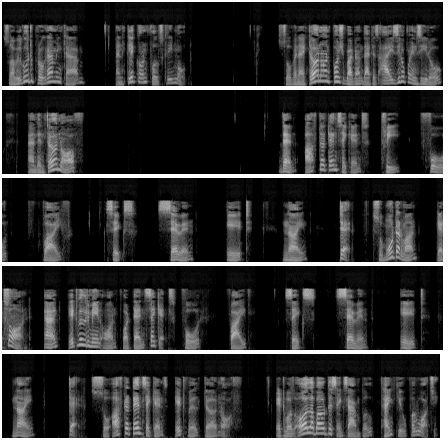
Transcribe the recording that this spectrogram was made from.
So I will go to programming tab and click on full screen mode. So when I turn on push button that is I 0.0 and then turn off then after 10 seconds 3 4 5 6 7 8 9 10 so motor 1 gets on and it will remain on for 10 seconds. 4, 5, 6, 7, 8, 9, 10. So after 10 seconds, it will turn off. It was all about this example. Thank you for watching.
